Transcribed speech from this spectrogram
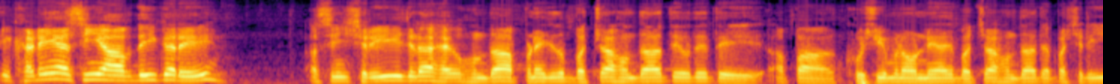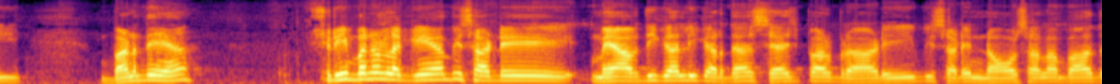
ਇਹ ਖੜੇ ਆ ਅਸੀਂ ਆਪਦੇ ਹੀ ਘਰੇ। ਅਸੀਂ ਸ਼ਰੀ ਜਿਹੜਾ ਹੈ ਹੁੰਦਾ ਆਪਣੇ ਜਦੋਂ ਬੱਚਾ ਹੁੰਦਾ ਤੇ ਉਹਦੇ ਤੇ ਆਪਾਂ ਖੁਸ਼ੀ ਮਨਾਉਂਦੇ ਆ ਬੱਚਾ ਹੁੰਦਾ ਤੇ ਆਪਾਂ ਸ਼ਰੀ ਬਣਦੇ ਆ ਸ਼ਰੀ ਬਣਨ ਲੱਗੇ ਆ ਵੀ ਸਾਡੇ, ਮੈਂ ਆਪਦੀ ਗੱਲ ਹੀ ਕਰਦਾ, ਸਹਿਜਪਾਲ ਬਰਾੜ ਬਰਾੜੀ ਵੀ ਸਾਡੇ 9 ਸਾਲਾਂ ਬਾਅਦ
